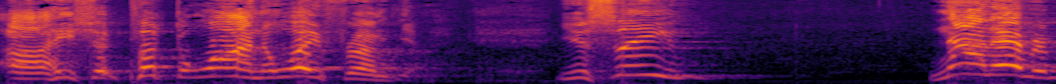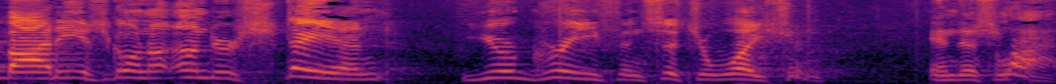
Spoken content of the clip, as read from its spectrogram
uh, he said, Put the wine away from you. You see, not everybody is going to understand your grief and situation in this life.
